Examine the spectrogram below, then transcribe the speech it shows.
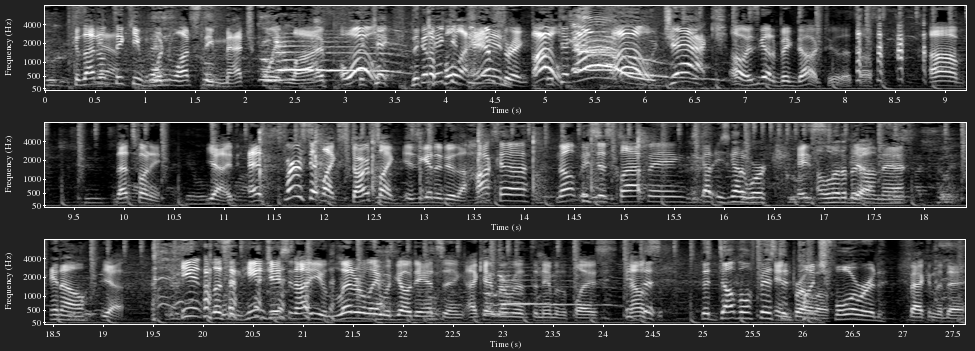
because I don't Yeah. think he wouldn't watch the match point live. Oh, whoa! the kick, the he's gonna kick pull a at the end. hamstring. The Oh, kick- oh, oh, Jack. oh, he's got a big dog too. That's awesome. um, that's funny. Yeah. it- At first, it like starts like, is he gonna do the haka? Nope, he's just clapping. He's got, he's got to work He's- a little bit yeah. on that. You know, Yeah. He and, listen, he and Jason Ayu literally would go dancing. I can't remember the name of the place. Now it's the, the double In fisted Provo. punch forward. back in the day.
